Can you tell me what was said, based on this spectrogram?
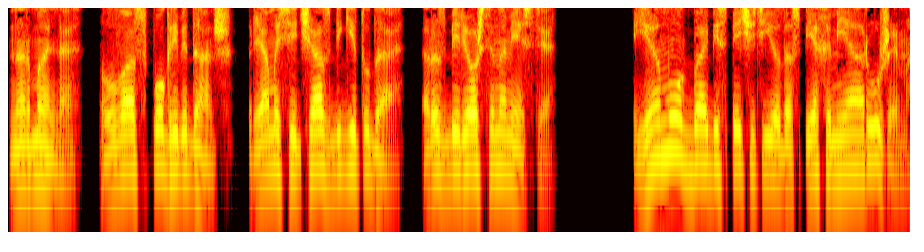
Нормально. У вас в погребе данж. Прямо сейчас беги туда. Разберешься на месте. Я мог бы обеспечить ее доспехами и оружием,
